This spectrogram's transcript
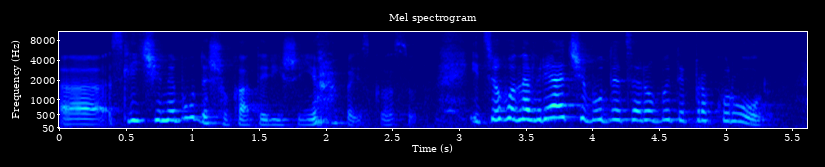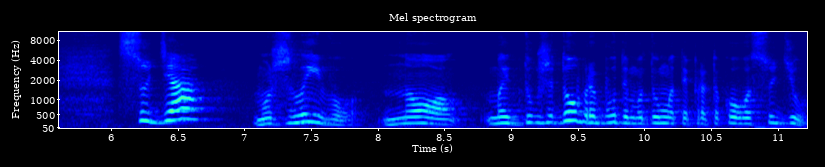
е, слідчий не буде шукати рішення Європейського суду. І цього навряд чи буде це робити прокурор. Суддя, можливо, але ми дуже добре будемо думати про такого суддю.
